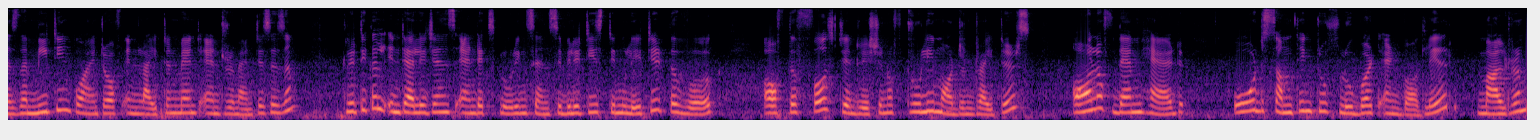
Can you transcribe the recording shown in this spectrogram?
as the meeting point of enlightenment and romanticism. Critical intelligence and exploring sensibility stimulated the work of the first generation of truly modern writers. All of them had owed something to Flaubert and Baudelaire Mallarme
